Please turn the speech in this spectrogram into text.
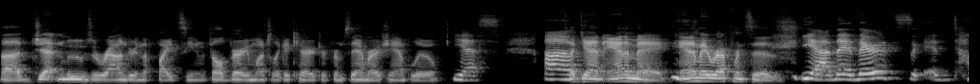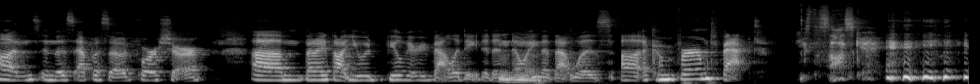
uh Jet moves around during the fight scene felt very much like a character from Samurai Champloo. yes. Um, Again, anime, anime references. yeah, they, there's tons in this episode for sure. Um, but I thought you would feel very validated in Mhm. knowing that that was uh, a confirmed fact. He's the Sasuke.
